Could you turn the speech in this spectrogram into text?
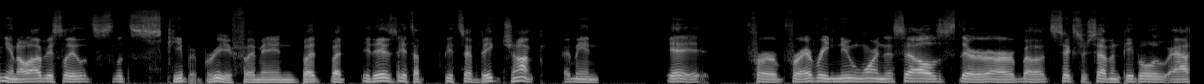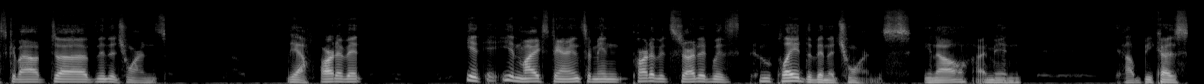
you know obviously let's let's keep it brief. I mean but but it is it's a it's a big chunk. I mean it, for for every new horn that sells, there are about six or seven people who ask about uh, vintage horns. Yeah, part of it, it, in my experience, I mean, part of it started with who played the vintage horns. You know, I mean, you know, because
